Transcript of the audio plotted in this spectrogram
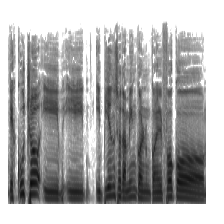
te escucho y, pienso también con, el foco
